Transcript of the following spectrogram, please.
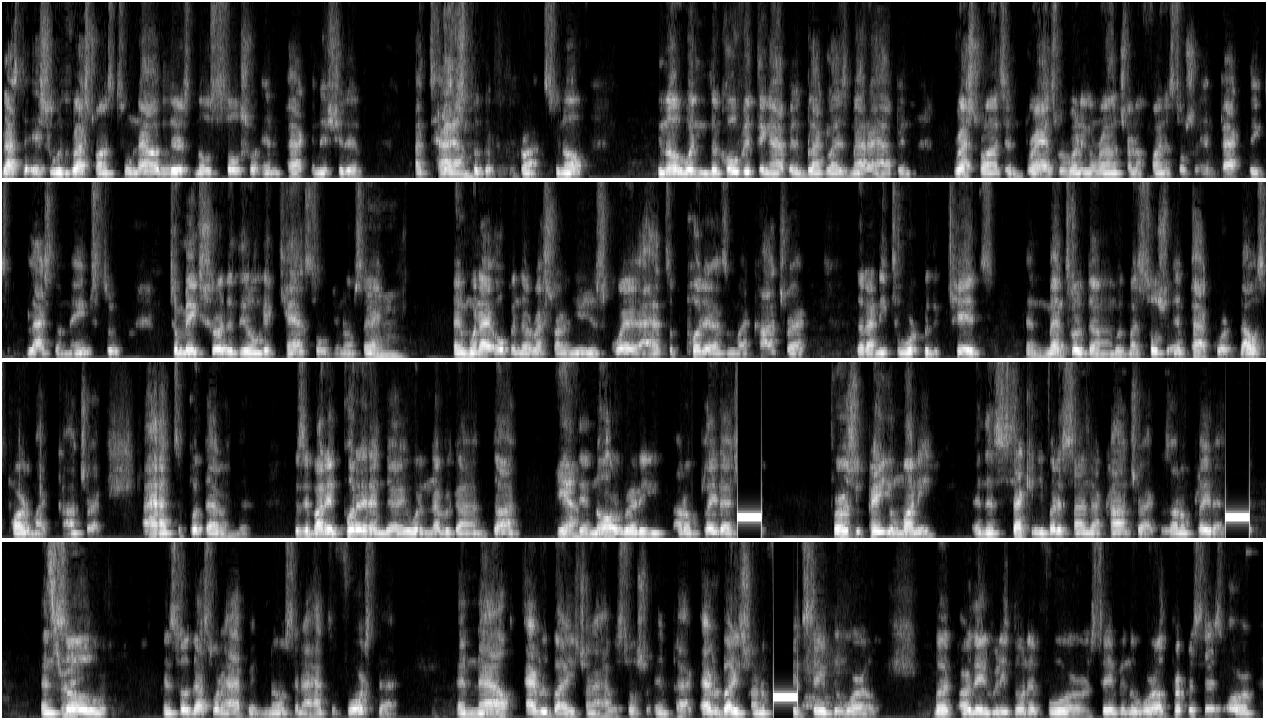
that's the issue with restaurants too. Now there's no social impact initiative attached Yeah. to the restaurants, you know. You know, when the COVID thing happened Black Lives Matter happened, restaurants and brands were running around trying to find a social impact thing to latch their names to, to make sure that they don't get canceled. You know what I'm saying? Mhm. And when I opened that restaurant in Union Square, I had to put it as in my contract that I need to work with the kids and mentor them with my social impact work. That was part of my contract. I had to put that in there because if I didn't put it in there, it would have never gotten done. yeah They know already. I don't play that. First, you pay your money, and then second, you better sign that contract because I don't play that. And That's so, and so that's what happened. You know, what I'm saying I had to force that. And now everybody's trying to have a social impact. Everybody's trying to save the world. But are they really doing it for saving the world purposes, or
